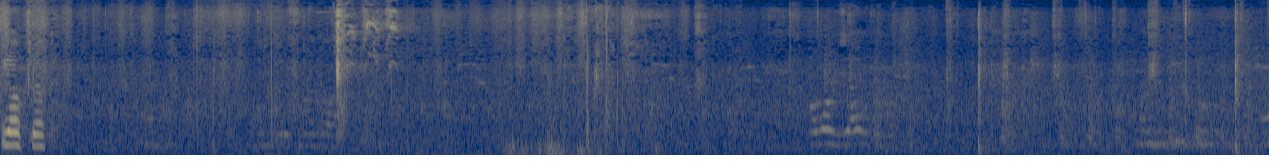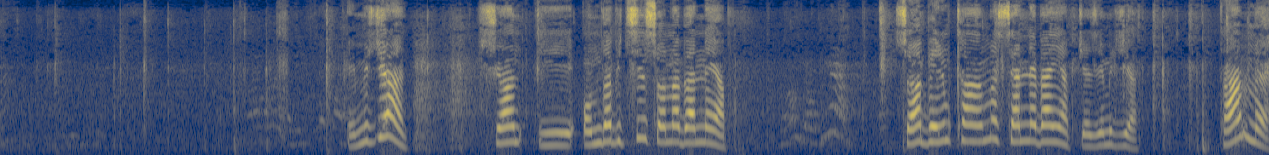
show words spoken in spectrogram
Yok yok. Emircan. Şu an e, onda bitsin sonra benle yap. Sonra benim kanalıma senle ben yapacağız Emircan. Tamam mı?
